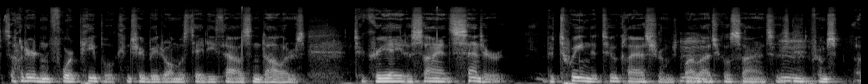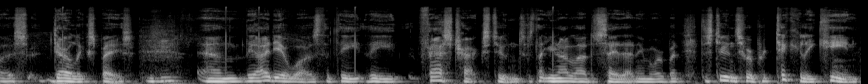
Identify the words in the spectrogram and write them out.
it's 104 people contributed almost $80,000 to create a science center between the two classrooms, mm. biological sciences, mm. from uh, derelict space. Mm-hmm. And the idea was that the, the fast track students, not, you're not allowed to say that anymore, but the students who are particularly keen,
